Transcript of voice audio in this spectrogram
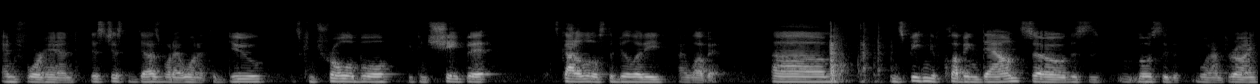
and forehand. This just does what I want it to do. It's controllable. You can shape it. It's got a little stability. I love it. Um, and speaking of clubbing down, so this is mostly the, what I'm throwing.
